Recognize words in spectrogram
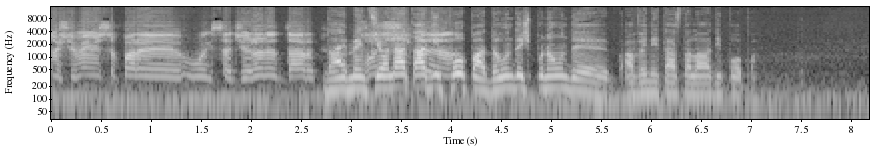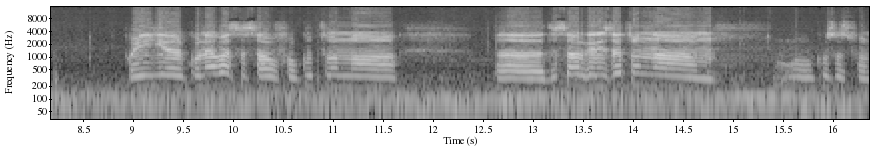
Nu știu, mie mi se pare o exagerare, dar... Dar ai văd menționat și că- Adi Popa, de unde și până unde a venit asta la Adi Popa? Păi uh, cu nevastă s-au făcut un... Uh, uh, s-a organizat un... Uh, un- cum să spun...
